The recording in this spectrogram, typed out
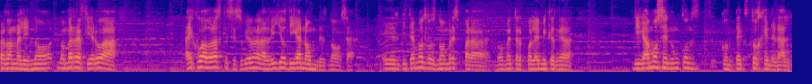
perdón, Meli, no, no me refiero a hay jugadoras que se subieron al ladrillo, diga nombres, no, o sea, evitemos los nombres para no meter polémicas ni nada. Digamos en un contexto general,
